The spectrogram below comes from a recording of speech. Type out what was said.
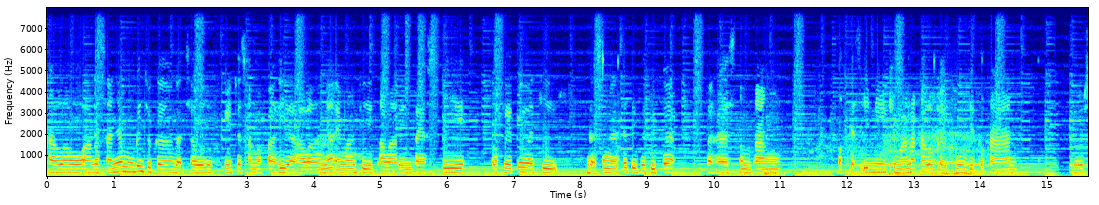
kalau alasannya mungkin juga nggak jauh beda sama Fahi ya. Awalnya emang ditawarin Resti, waktu itu lagi nggak sengaja tiba-tiba bahas tentang podcast ini, gimana kalau gabung gitu kan. Terus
